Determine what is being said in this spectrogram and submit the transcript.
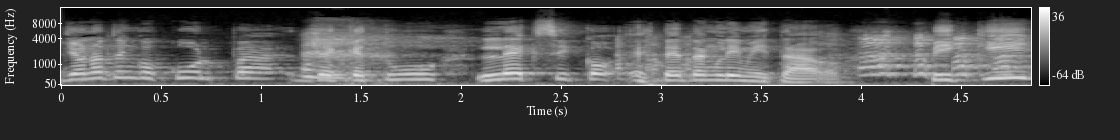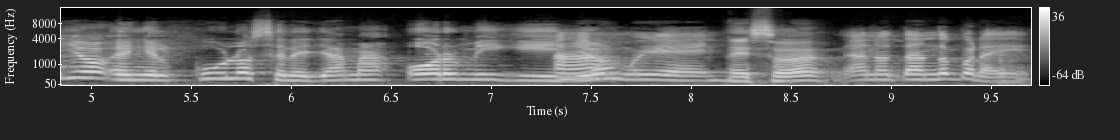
Yo no tengo culpa de que tu léxico esté tan limitado. Piquillo en el culo se le llama hormiguillo. Ah, muy bien. Eso es- Anotando por ahí.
